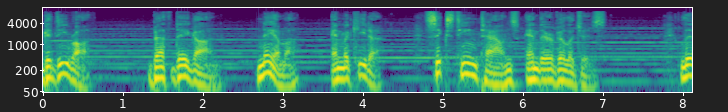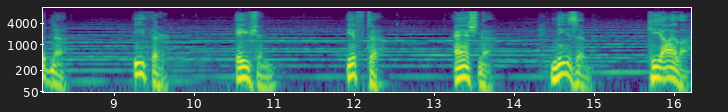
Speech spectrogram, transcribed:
Gederoth, Beth Dagon, Naamah, and Makkedah, sixteen towns and their villages. Libnah, Ether, Ashan, Iphtah, Ashnah, Nezib, Keilah,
